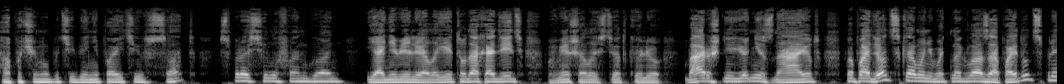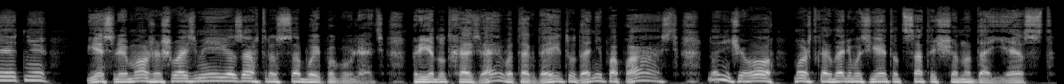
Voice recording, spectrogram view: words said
«А почему бы тебе не пойти в сад?» — спросила Фангуань. «Я не велела ей туда ходить», — вмешалась тетка Лю. «Барышни ее не знают. Попадется кому-нибудь на глаза, пойдут сплетни. Если можешь, возьми ее завтра с собой погулять. Приедут хозяева, тогда и туда не попасть. Но ничего, может, когда-нибудь ей этот сад еще надоест».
